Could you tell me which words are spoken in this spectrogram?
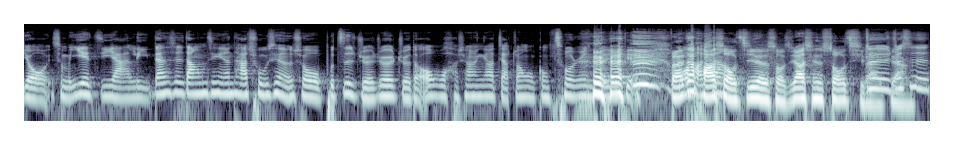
有什么业绩压力？但是当今天他出现的时候，我不自觉就会觉得，哦，我好像要假装我工作认真一点。本来在划手机的手机要先收起来。对，就是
